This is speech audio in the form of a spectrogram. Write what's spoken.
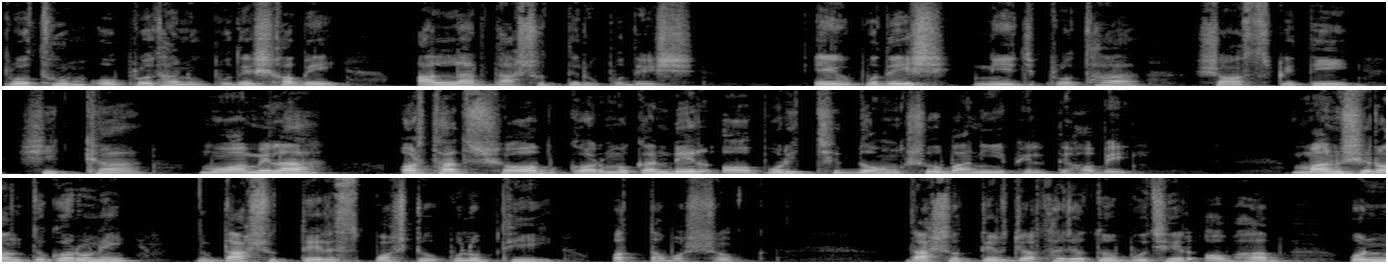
প্রথম ও প্রধান উপদেশ হবে আল্লাহর দাসত্বের উপদেশ। এই উপদেশ নিজ প্রথা, সংস্কৃতি, শিক্ষা, মোয়ামেলা, অর্থাৎ সব কর্মকাণ্ডের অপরিচ্ছেদ্য অংশ বানিয়ে ফেলতে হবে। মানুষের অন্তকরণে দাসত্বের স্পষ্ট উপলব্ধি অত্যাবশ্যক। দাসত্বের যথাযথ বুঝের অভাব অন্য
